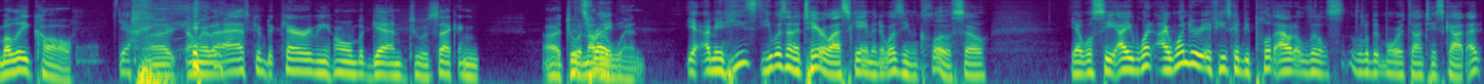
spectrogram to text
Malik Hall. Yeah. Uh, I'm going to ask him to carry me home again to a second, uh, to That's another right. win. Yeah, I mean he's he was on a tear last game and it wasn't even close. So yeah, we'll see. I I wonder if he's going to be pulled out a little a little bit more with Donta Scott. I,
